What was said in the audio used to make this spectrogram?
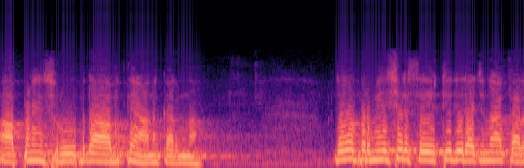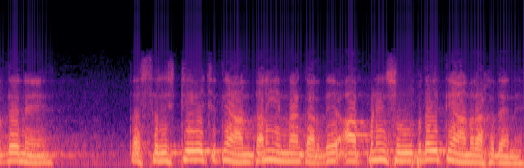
ਆਪਣੇ ਸਰੂਪ ਦਾ ਆਪ ਧਿਆਨ ਕਰਨਾ। ਜਦੋਂ ਪਰਮੇਸ਼ਰ ਸ੍ਰਿਸ਼ਟੀ ਦੀ ਰਚਨਾ ਕਰਦੇ ਨੇ, ਤਾਂ ਸ੍ਰਿਸ਼ਟੀ ਵਿੱਚ ਧਿਆਨ ਤਾਂ ਨਹੀਂ ਇੰਨਾ ਕਰਦੇ, ਆਪਣੇ ਸਰੂਪ ਦਾ ਹੀ ਧਿਆਨ ਰੱਖਦੇ ਨੇ।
